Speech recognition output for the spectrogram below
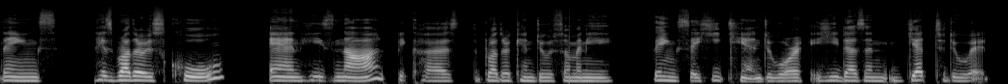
thinks his brother is cool and he's not because the brother can do so many things that he can't do or he doesn't get to do it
